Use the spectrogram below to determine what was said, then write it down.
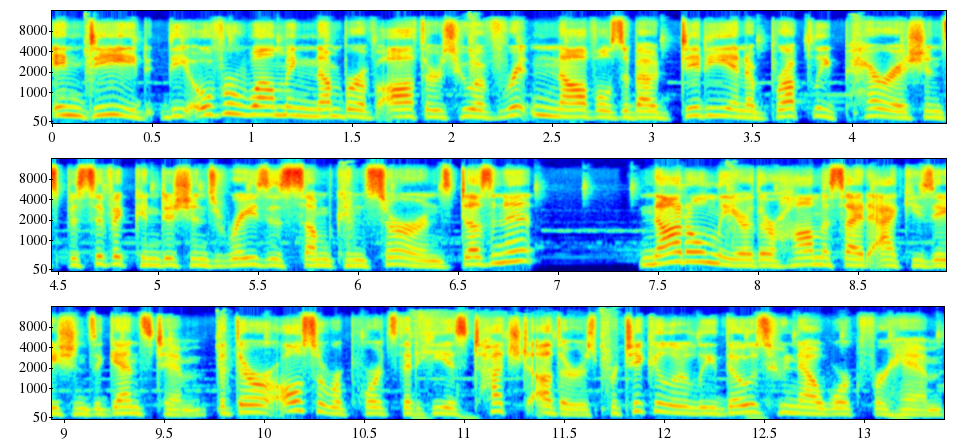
Indeed, the overwhelming number of authors who have written novels about Diddy and abruptly perish in specific conditions raises some concerns, doesn't it? Not only are there homicide accusations against him, but there are also reports that he has touched others, particularly those who now work for him,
